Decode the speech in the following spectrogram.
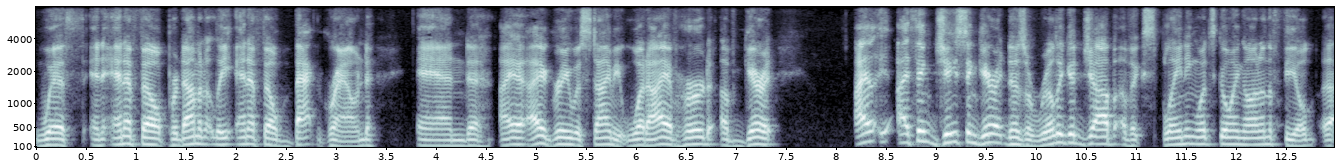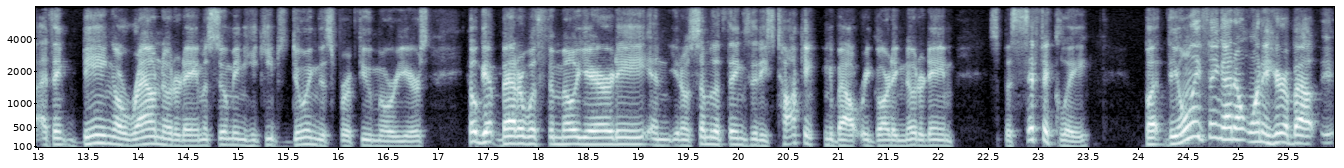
with an NFL, predominantly NFL background and I, I agree with Stymie. What I have heard of Garrett, I I think Jason Garrett does a really good job of explaining what's going on in the field. Uh, I think being around Notre Dame, assuming he keeps doing this for a few more years, he'll get better with familiarity and you know some of the things that he's talking about regarding Notre Dame specifically. But the only thing I don't want to hear about eh,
